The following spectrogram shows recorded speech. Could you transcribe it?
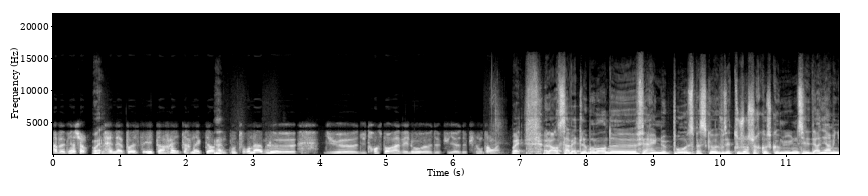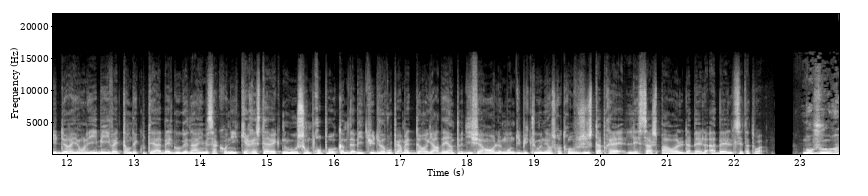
Ah bah bien sûr. Ouais. La Poste est un est un acteur Ouais. incontournable euh, du euh, du transport à vélo euh, depuis depuis longtemps. ouais. Alors, ça va être le moment de faire une pause parce que vous êtes toujours sur Cause Commune. C'est les dernières minutes de Rayon Libre. Il va être temps d'écouter Abel Guggenheim et sa chronique. Restez avec nous. Son propos, comme d'habitude, va vous permettre de regarder un peu différent le monde du bicloun et on se retrouve juste après les sages paroles d'Abel. Abel, c'est à toi. Bonjour.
